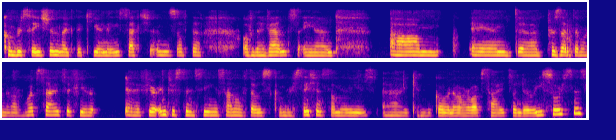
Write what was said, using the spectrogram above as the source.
conversation like the Q&A sections of the of the events and um, and uh, present them on our websites if you're if you're interested in seeing some of those conversation summaries, uh, you can go on our websites under resources.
